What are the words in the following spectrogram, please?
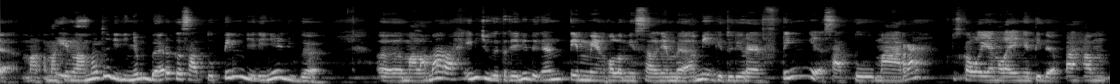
ya ma- makin lama tuh jadi nyebar ke satu tim jadinya juga eh, malah marah. Ini juga terjadi dengan tim yang kalau misalnya Mbak Ami gitu di rafting ya satu marah terus kalau yang lainnya tidak paham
